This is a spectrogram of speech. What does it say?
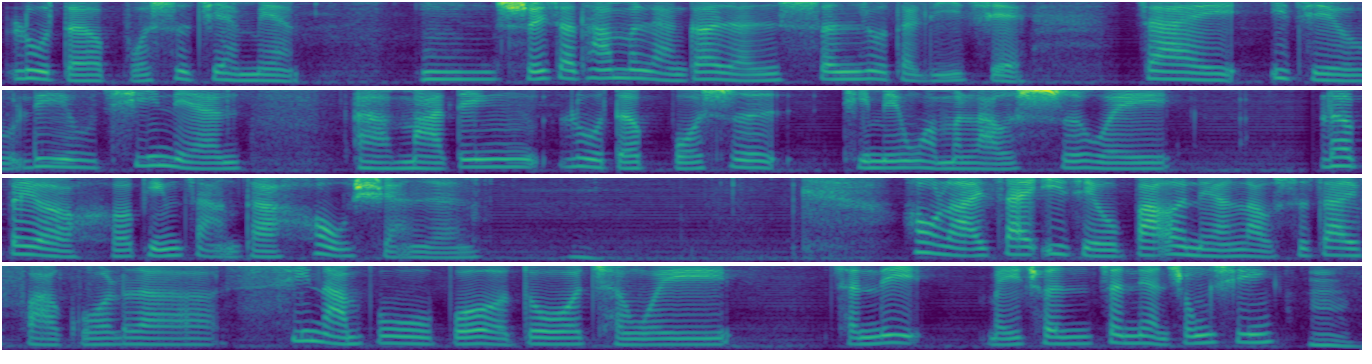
路德博士见面。嗯，随着他们两个人深入的理解，在一九六七年，啊，呃，马丁路德博士。提名我们老师为诺贝尔和平奖的候选人。后来，在一九八二年，老师在法国的西南部波尔多成为成立梅村正念中心。嗯，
